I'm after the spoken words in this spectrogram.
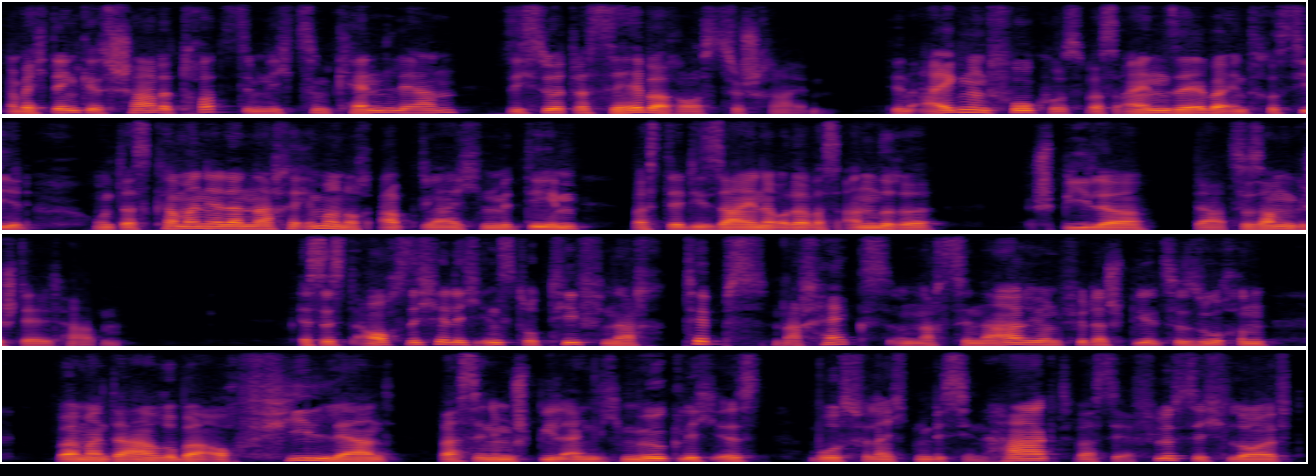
aber ich denke, es schadet trotzdem nicht zum Kennenlernen, sich so etwas selber rauszuschreiben. Den eigenen Fokus, was einen selber interessiert. Und das kann man ja dann nachher immer noch abgleichen mit dem, was der Designer oder was andere Spieler da zusammengestellt haben. Es ist auch sicherlich instruktiv, nach Tipps, nach Hacks und nach Szenarien für das Spiel zu suchen, weil man darüber auch viel lernt, was in dem Spiel eigentlich möglich ist, wo es vielleicht ein bisschen hakt, was sehr flüssig läuft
